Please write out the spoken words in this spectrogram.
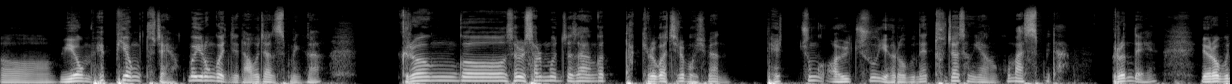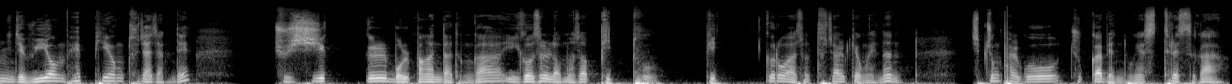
어, 위험 회피형 투자형, 뭐 이런 거 이제 나오지 않습니까? 그런 것을 설문조사한 것 딱 결과치를 보시면 대충 얼추 여러분의 투자 성향하고 맞습니다. 그런데 여러분이 이제 위험 회피형 투자자인데 주식을 몰빵한다든가 이것을 넘어서 빚투, 빚 끌어와서 투자할 경우에는 10중 8구 주가 변동의 스트레스가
